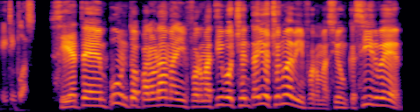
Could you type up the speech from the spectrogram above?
18 plus. Siete en punto. Panorama informativo 88.9. Información que sirve.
